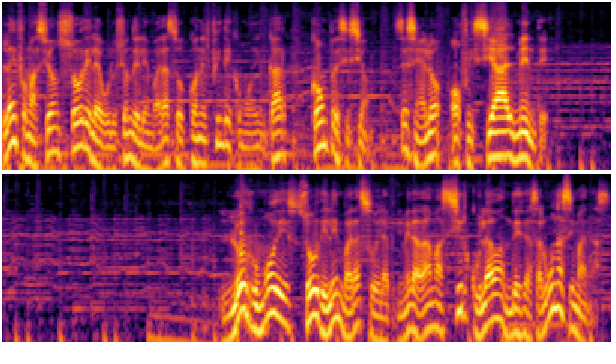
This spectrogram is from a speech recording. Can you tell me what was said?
la información sobre la evolución del embarazo con el fin de comunicar con precisión, se señaló oficialmente. Los rumores sobre el embarazo de la primera dama circulaban desde hace algunas semanas,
